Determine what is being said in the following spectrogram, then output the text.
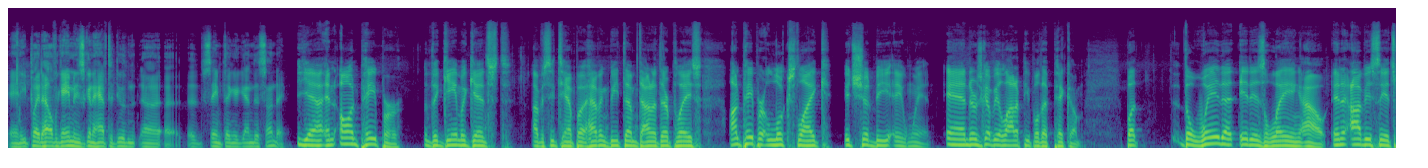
and he played a hell of a game, and he's going to have to do uh, uh, the same thing again this Sunday. Yeah, and on paper, the game against obviously Tampa, having beat them down at their place, on paper it looks like it should be a win, and there's going to be a lot of people that pick them, the way that it is laying out, and obviously it's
